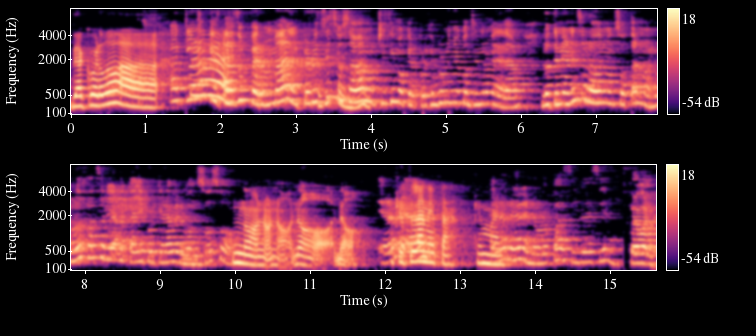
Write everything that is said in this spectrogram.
de acuerdo a... Ah, claro está súper mal, pero es que se usaba muchísimo que, por ejemplo, un niño con síndrome de Down lo tenían encerrado en un sótano y no lo dejaban salir a la calle porque era vergonzoso. No, no, no, no, no. Era ¿Qué planeta? Qué mal. Era real, en Europa así lo decían. Pero bueno,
